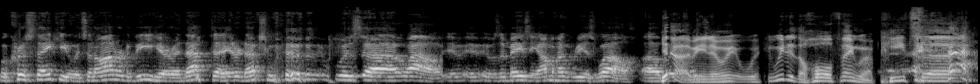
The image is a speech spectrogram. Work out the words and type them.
Well, Chris, thank you. It's an honor to be here. And that uh, introduction was, uh, wow, it, it, was amazing. I'm hungry as well. Uh, yeah, I mean, we, we, we, did the whole thing with pizza,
